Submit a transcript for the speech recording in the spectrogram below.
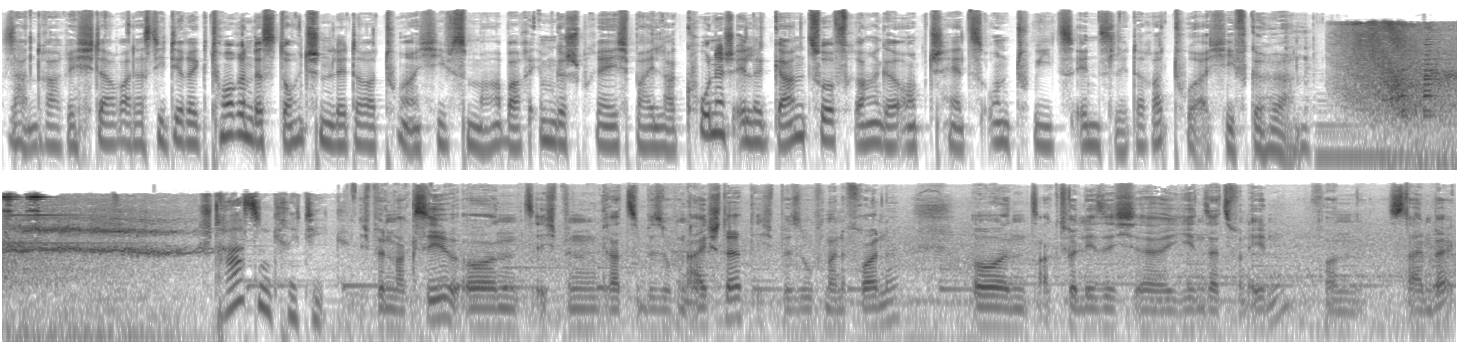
Sandra Richter war das, die Direktorin des Deutschen Literaturarchivs Marbach im Gespräch bei Lakonisch Elegant zur Frage, ob Chats und Tweets ins Literaturarchiv gehören. Straßenkritik. Ich bin Maxi und ich bin gerade zu Besuch in Eichstätt. Ich besuche meine Freunde und aktuell lese ich äh, Jenseits von Eden von Steinbeck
